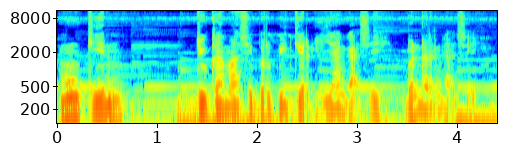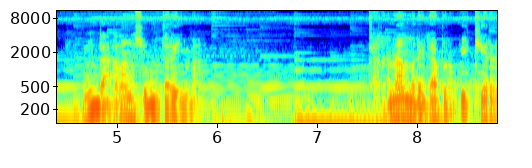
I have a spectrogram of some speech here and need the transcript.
Mungkin juga masih berpikir iya nggak sih? Bener nggak sih? Nggak langsung terima. Karena mereka berpikir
